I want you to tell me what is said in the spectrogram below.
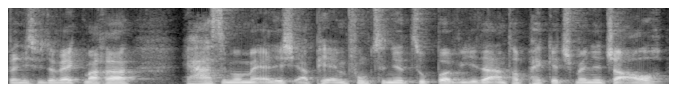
wenn ich es wieder wegmache, ja, sind wir mal ehrlich, RPM funktioniert super, wie jeder andere Package Manager auch.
